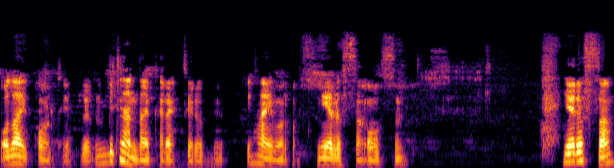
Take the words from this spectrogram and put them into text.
olay ortaya yapıyorum. Bir tane daha karakter alıyorum. Bir hayvan olsun. Yarasa olsun. Yarasa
